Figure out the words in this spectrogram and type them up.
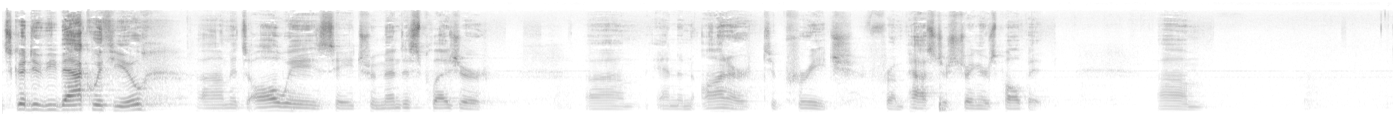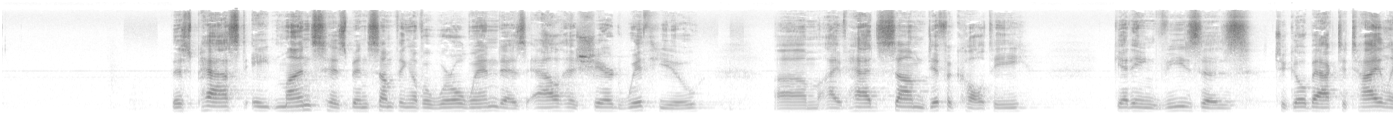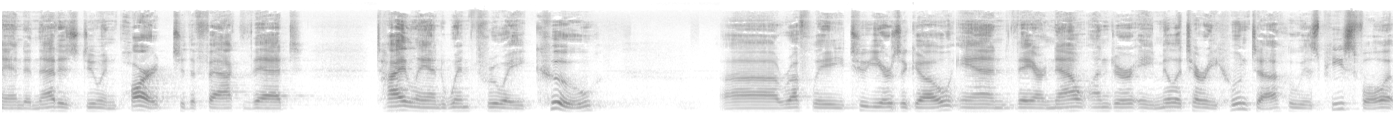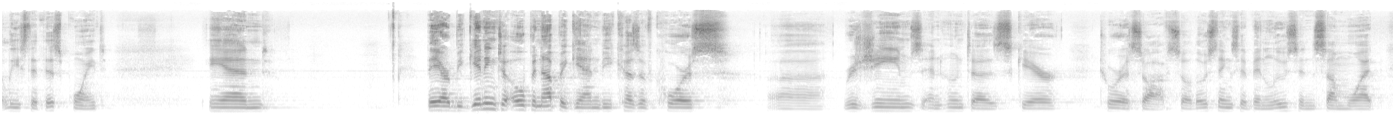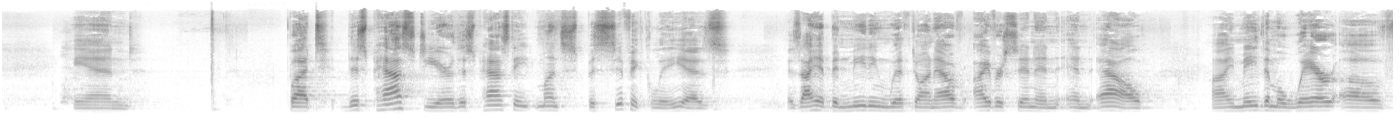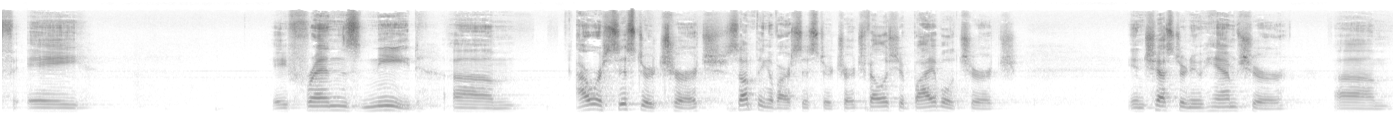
It's good to be back with you. Um, it's always a tremendous pleasure um, and an honor to preach from Pastor Stringer's pulpit. Um, this past eight months has been something of a whirlwind, as Al has shared with you. Um, I've had some difficulty getting visas to go back to Thailand, and that is due in part to the fact that Thailand went through a coup uh, roughly two years ago, and they are now under a military junta who is peaceful, at least at this point. And they are beginning to open up again because, of course, uh, regimes and juntas scare tourists off. So those things have been loosened somewhat. And but this past year, this past eight months specifically, as as I have been meeting with Don Iverson and, and Al, I made them aware of a a friend's need. Um, our sister church, something of our sister church, Fellowship Bible Church in Chester, New Hampshire, um,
